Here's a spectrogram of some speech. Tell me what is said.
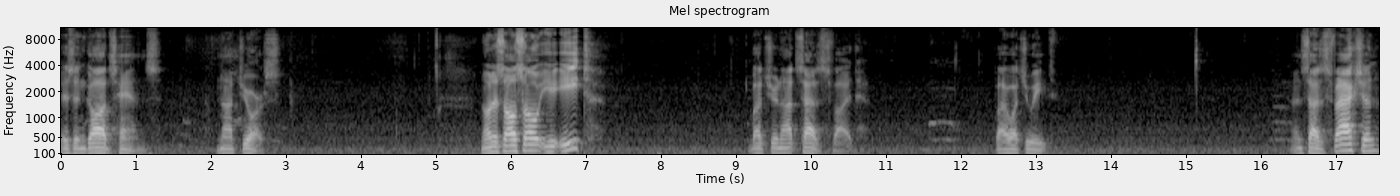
is in God's hands, not yours. Notice also you eat, but you're not satisfied by what you eat. And satisfaction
